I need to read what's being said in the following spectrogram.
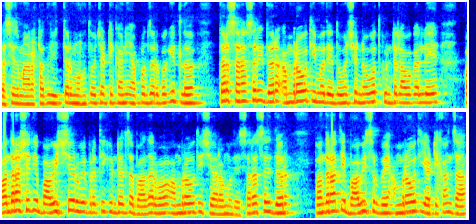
तसेच महाराष्ट्रातील इतर महत्त्वाच्या ठिकाणी आपण जर बघितलं तर सरासरी दर अमरावतीमध्ये दोनशे नव्वद क्विंटल अवकाळले पंधराशे ते बावीसशे रुपये प्रति क्विंटलचा बाजारभाव अमरावती शहरामध्ये. सरासरी दर पंधरा ते बावीस रुपये अमरावती या ठिकाणचा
